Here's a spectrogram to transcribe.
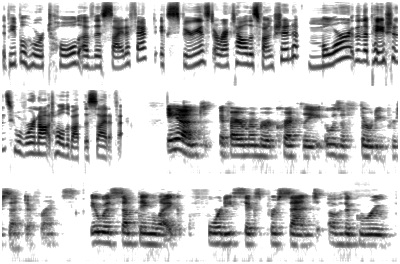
the people who were told of this side effect experienced erectile dysfunction more than the patients who were not told about this side effect. And if I remember correctly, it was a 30% difference. It was something like 46% of the group.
